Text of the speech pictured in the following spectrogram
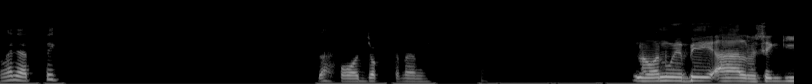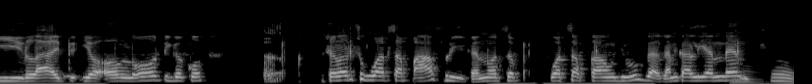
Makanya tik. Dah pojok tenan. Lawan WBA lu segila itu ya Allah tiga kok saya langsung WhatsApp Afri kan WhatsApp WhatsApp kamu juga kan kalian dan Hmm.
